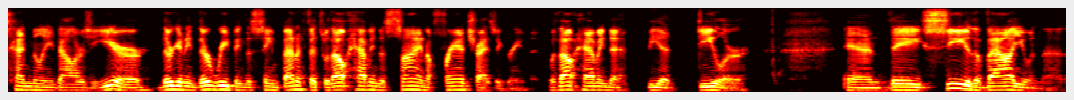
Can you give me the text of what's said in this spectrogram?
10 million dollars a year they're getting they're reaping the same benefits without having to sign a franchise agreement without having to be a dealer and they see the value in that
